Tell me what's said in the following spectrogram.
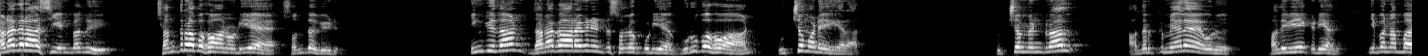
கடகராசி என்பது சந்திர பகவானுடைய சொந்த வீடு. இங்குதான் தனகாரகன் என்று சொல்லக்கூடிய குரு பகவான் உச்சமடைகிறார். உச்சம் என்றால் அதற்கு மேலே ஒரு பதவியே கிடையாது. இப்போ நம்ம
